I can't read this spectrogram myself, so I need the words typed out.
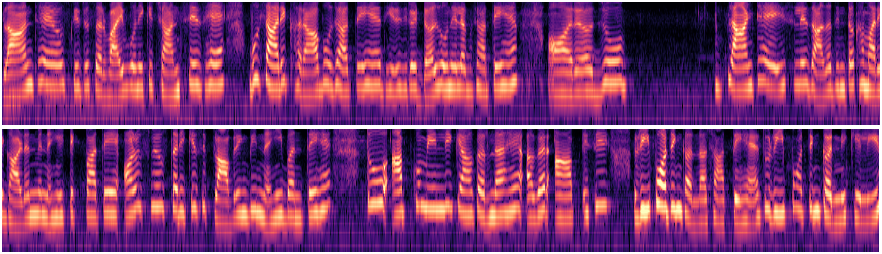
प्लांट है, उसके जो सरवाइव होने के चांसेस है, वो सारे ख़राब हो जाते हैं धीरे धीरे डल होने लग जाते हैं और जो प्लांट है, इसलिए ज़्यादा दिन तक हमारे गार्डन में नहीं टिक पाते हैं और उसमें उस तरीके से फ्लावरिंग भी नहीं बनते हैं। तो आपको मेनली क्या करना है, अगर आप इसे रीपॉटिंग करना चाहते हैं तो रीपॉटिंग करने के लिए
